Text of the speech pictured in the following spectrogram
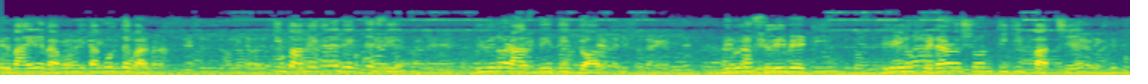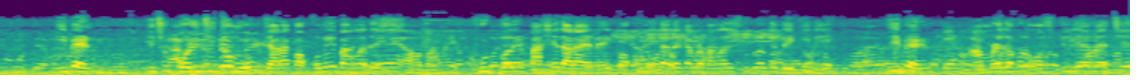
এর বাইরে ব্যবহৃতা করতে পারবে না। কিন্তু আমি এখানে দেখতেছি বিভিন্ন রাজনৈতিক দল, বিভিন্ন সেলিব্রিটি বিভিন্ন ফেডারেশন টিকিট পাচ্ছে। ইভেন কিছু পরিচিত মুখ যারা কখনোই বাংলাদেশ ফুটবলের পাশে দাঁড়ায় নাই, কখনোই তাদেরকে আমরা বাংলাদেশ ফুটবলকে দেখিনি। ইভেন আমরা যখন অস্ট্রেলিয়া ম্যাচে,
